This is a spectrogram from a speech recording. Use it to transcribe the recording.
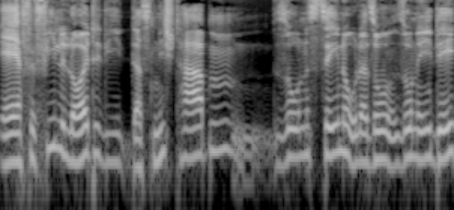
der ja für viele Leute, die das nicht haben, so eine Szene oder so, so eine Idee,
